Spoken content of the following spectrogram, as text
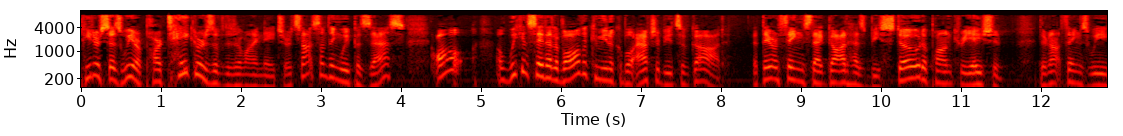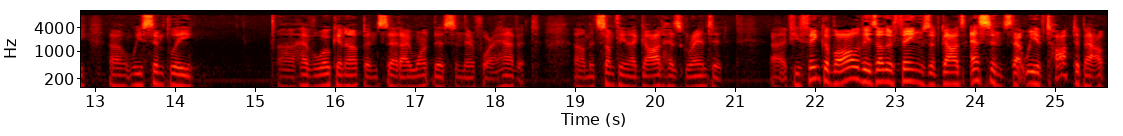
Peter says we are partakers of the divine nature. It's not something we possess. All, uh, we can say that of all the communicable attributes of God, that they are things that God has bestowed upon creation. They're not things we, uh, we simply uh, have woken up and said, I want this and therefore I have it. Um, it's something that God has granted. Uh, if you think of all of these other things of God's essence that we have talked about,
